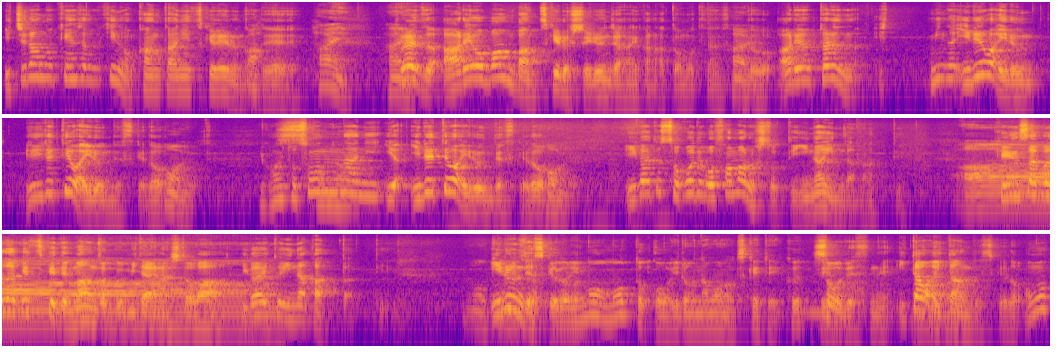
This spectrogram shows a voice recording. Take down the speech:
一覧の検索機能を簡単につけれるどのであはい、はい、とりあえずあれをバンバンつける人いるんじゃないかなと思ってたんですけど、はい。あれをとりあえずみんな入れはいる入れてはいるんですけど、はい、意外とそんなにいや入れてはいるんですけど、はい意外とそこで収まる人っていないんだなって検索だけつけて満足みたいな人は意外といなかったっていう。いるんですけど。ももっとこういろんなものをつけていくっていう。そうですね。いたはいたんですけど思っ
